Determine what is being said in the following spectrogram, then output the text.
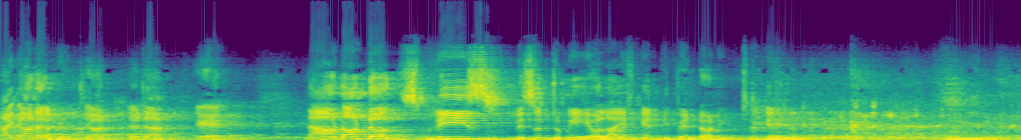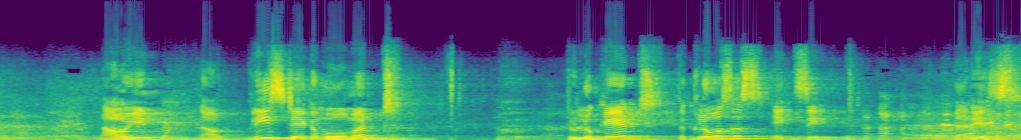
I can't help you. You're, you're done. Okay? Now, non-dons, please listen to me. Your life can depend on it. Okay? now, in now, please take a moment to locate the closest exit that is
